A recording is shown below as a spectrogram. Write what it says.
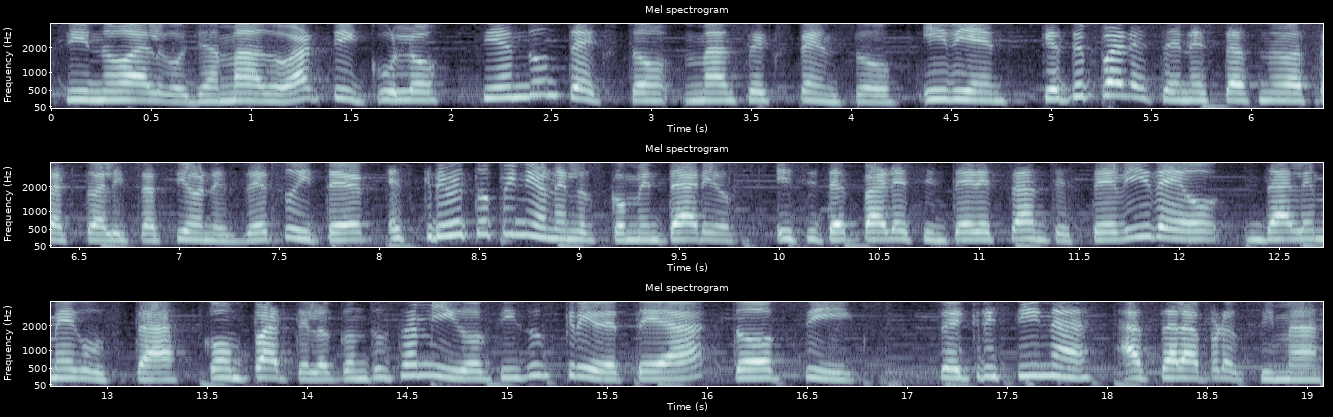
sino algo llamado artículo, siendo un texto más extenso. Y bien, ¿qué te parecen estas nuevas actualizaciones de Twitter? Escribe tu opinión en los comentarios y si te parece es interesante este video, dale me gusta, compártelo con tus amigos y suscríbete a Top 6. Soy Cristina, hasta la próxima.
